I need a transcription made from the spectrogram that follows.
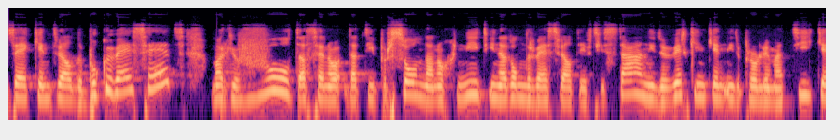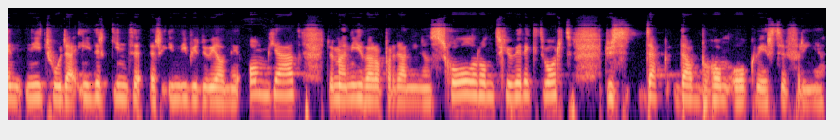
zij kent wel de boekenwijsheid, maar je voelt dat, zij dat die persoon dan nog niet in het onderwijsveld heeft gestaan, niet de werking kent, niet de problematiek kent, niet hoe dat ieder kind er individueel mee omgaat, de manier waarop er dan in een school rondgewerkt wordt. Dus dat, dat begon ook weer te wringen.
